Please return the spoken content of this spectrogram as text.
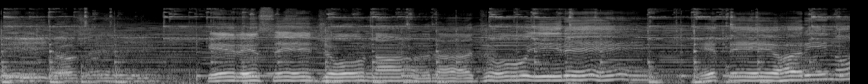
દીપ છે. કેરે સે જો નારા જોઈ રે હેતે હરિનો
